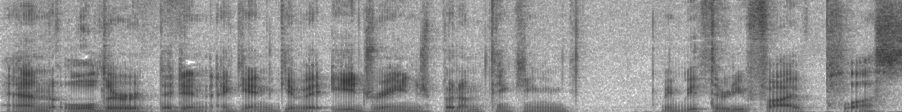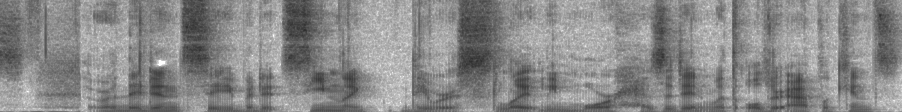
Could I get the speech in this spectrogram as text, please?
and older, they didn't again give an age range, but I'm thinking maybe 35 plus. Or they didn't say, but it seemed like they were slightly more hesitant with older applicants,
